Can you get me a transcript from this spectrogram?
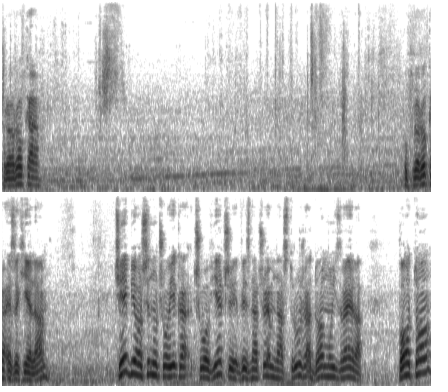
proroka u proroka Ezechiela. Ciebie, o synu człowieka, człowieczy, wyznaczyłem na stróża domu Izraela, po to,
